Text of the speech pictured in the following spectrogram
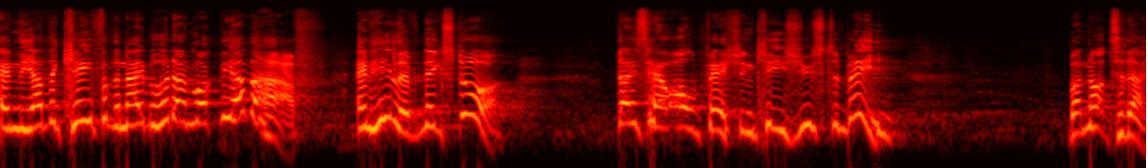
And the other key for the neighborhood unlocked the other half. And he lived next door. That's how old fashioned keys used to be. But not today.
